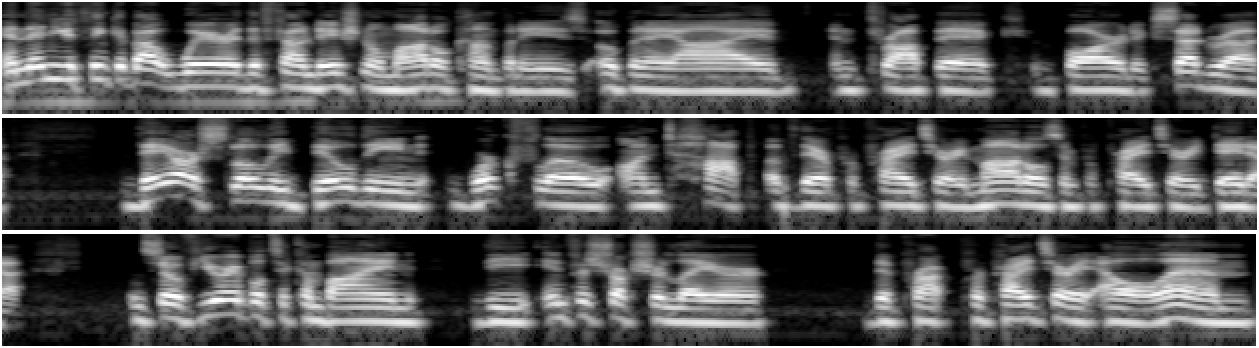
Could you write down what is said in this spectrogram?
And then you think about where the foundational model companies, OpenAI, Anthropic, Bard, etc., they are slowly building workflow on top of their proprietary models and proprietary data. And so if you're able to combine the infrastructure layer, the pro- proprietary LLM,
